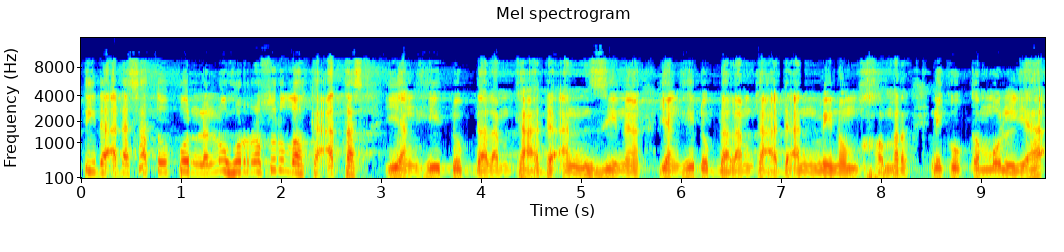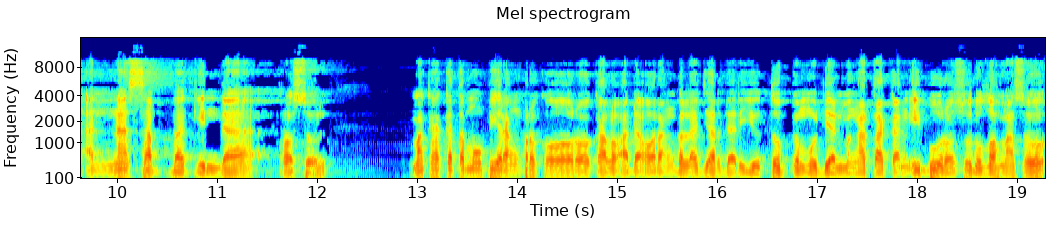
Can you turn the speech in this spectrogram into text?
Tidak ada satu pun leluhur Rasulullah ke atas yang hidup dalam keadaan zina, yang hidup dalam keadaan minum khamr niku kemuliaan nasab baginda Rasul. Maka ketemu pirang perkoro kalau ada orang belajar dari YouTube kemudian mengatakan ibu Rasulullah masuk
